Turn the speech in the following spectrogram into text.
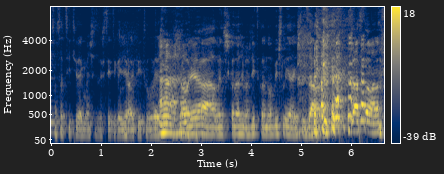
Som sa cítil, jak Manchester City, keď hrali titul, vieš. Aha, aha. Hovoria, ale škoda, že ma vždycky len obišli a išli za, za Slovan.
